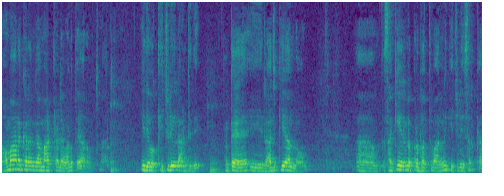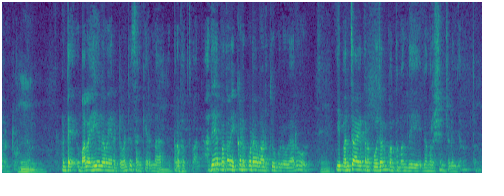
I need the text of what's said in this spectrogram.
అవమానకరంగా మాట్లాడే వాళ్ళు తయారవుతున్నారు. ఇది ఒక కిచిడీ లాంటిది. అంటే ఈ రాజకీయాల్లో సంకీర్ణ ప్రభుత్వాలని కిచిడీ సర్కార్ అంటూ ఉంటారు అంటే బలహీనమైనటువంటి సంకీర్ణ ప్రభుత్వాలు. అదే పదం ఇక్కడ కూడా వాడుతూ గురువు గారు ఈ పంచాయతన పూజను కొంతమంది విమర్శించడం జరుగుతుంది.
